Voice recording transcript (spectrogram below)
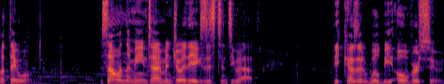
But they won't. So, in the meantime, enjoy the existence you have because it will be over soon.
